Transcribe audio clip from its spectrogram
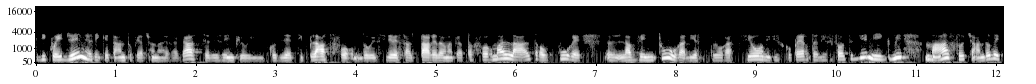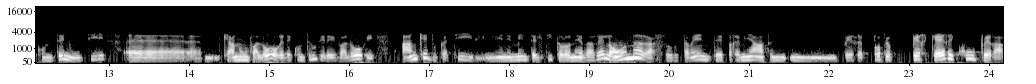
di quei generi che tanto piacciono ai ragazzi, ad esempio i cosiddetti platform dove si deve saltare da una piattaforma all'altra, oppure eh, l'avventura di esplorazione, di scoperta di risolta di enigmi, ma associando dei contenuti ehm, che hanno un valore, dei contenuti, dei valori anche educativi. Mi viene in mente il titolo Never Alone, assolutamente premiato in, in, per, proprio perché recupera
